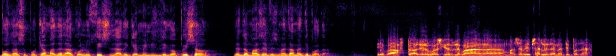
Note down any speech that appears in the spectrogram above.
Πώς να σου πω, και άμα δεν ακολουθήσει, δηλαδή και μείνεις λίγο πίσω, δεν το μαζεύεις μετά με τίποτα. Είπα αυτό ακριβώς και δεν βλέπω να, να μαζεύει η ψαλίδα με τίποτα.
